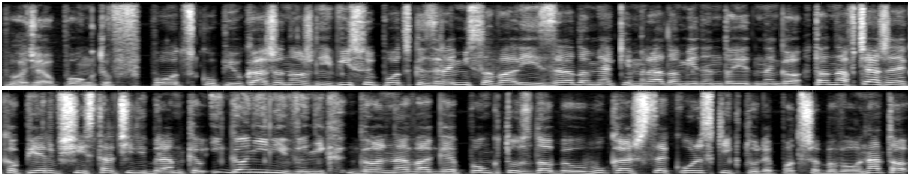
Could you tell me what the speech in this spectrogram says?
Podział punktów w Płocku. Piłkarze nożni Wisły Płock zremisowali z Radomiakiem Radom 1 do 1. To nawciarze jako pierwsi stracili bramkę i gonili wynik. Gol na wagę punktu zdobył Łukasz Sekulski, który potrzebował na to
